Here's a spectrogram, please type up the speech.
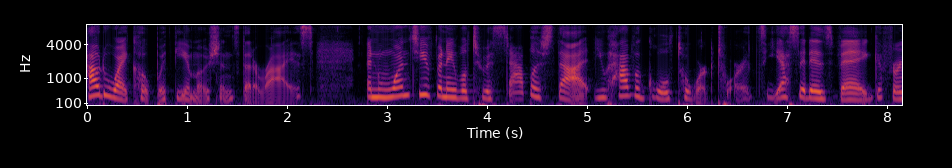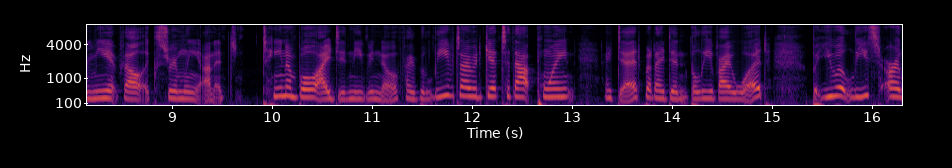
How do I cope with the emotions that arise? And once you've been able to establish that, you have a goal to work towards. Yes, it is vague. For me, it felt extremely unattainable attainable. I didn't even know if I believed I would get to that point. I did, but I didn't believe I would. But you at least are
